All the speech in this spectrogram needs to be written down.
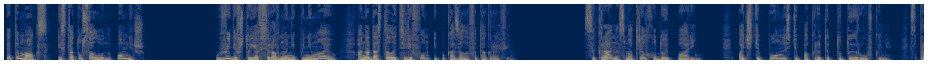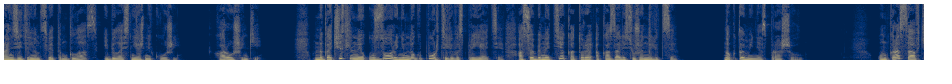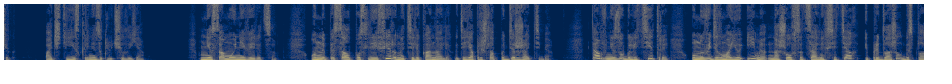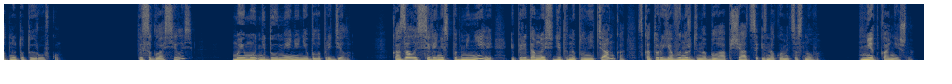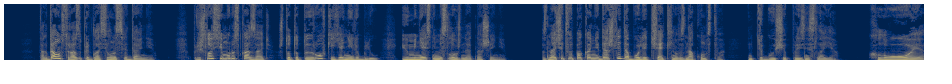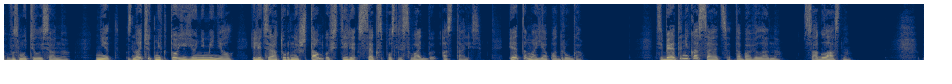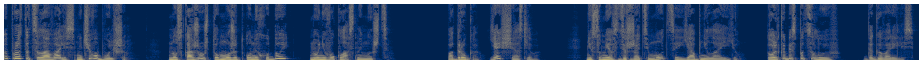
«Это Макс из тату-салона, помнишь?» Увидев, что я все равно не понимаю, она достала телефон и показала фотографию. С экрана смотрел худой парень, почти полностью покрытый татуировками, с пронзительным цветом глаз и белоснежной кожей хорошенький. Многочисленные узоры немного портили восприятие, особенно те, которые оказались уже на лице. Но кто меня спрашивал? «Он красавчик», — почти искренне заключила я. «Мне самой не верится. Он написал после эфира на телеканале, где я пришла поддержать тебя. Там внизу были титры, он увидел мое имя, нашел в социальных сетях и предложил бесплатную татуировку». «Ты согласилась?» Моему недоумению не было предела. Казалось, Селенис подменили, и передо мной сидит инопланетянка, с которой я вынуждена была общаться и знакомиться снова. Нет, конечно. Тогда он сразу пригласил на свидание. Пришлось ему рассказать, что татуировки я не люблю, и у меня с ними сложные отношения. «Значит, вы пока не дошли до более тщательного знакомства?» — интригующе произнесла я. «Хлоя!» — возмутилась она. «Нет, значит, никто ее не менял, и литературные штампы в стиле «секс после свадьбы» остались». Это моя подруга». «Тебя это не касается», — добавила она. «Согласна». «Мы просто целовались, ничего больше. Но скажу, что, может, он и худой, но у него классные мышцы». «Подруга, я счастлива». Не сумев сдержать эмоции, я обняла ее. «Только без поцелуев». Договорились.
